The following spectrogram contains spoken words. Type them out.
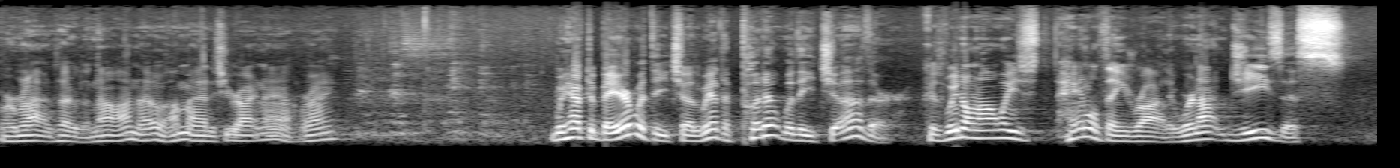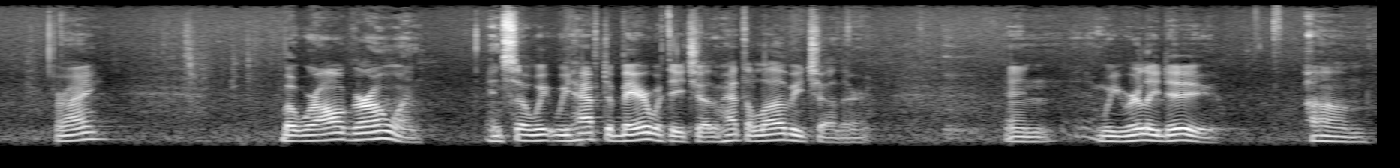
Or not no, I know, I'm mad at you right now, right? we have to bear with each other. We have to put up with each other because we don't always handle things rightly. We're not Jesus, right? But we're all growing. And so we, we have to bear with each other. We have to love each other. And we really do. Um,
